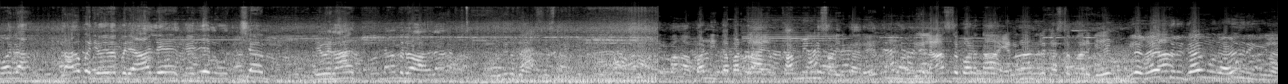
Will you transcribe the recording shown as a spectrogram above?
போடுறான் தளபதி எவ்வளோ பெரிய ஆளு உச்சம் ப்ரோ பட் இந்த படத்துல ஐயம் கம்மின்னு சொல்லியிருக்காரு. இது லாஸ்ட் படம் தான் என்னதான் இருந்தாலும் கஷ்டமா இருக்கு. இல்ல வேர்த்து இருக்கா உங்களுக்கு அழுதுருக்கீங்களா?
